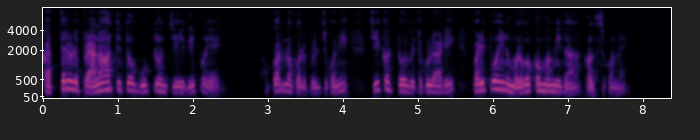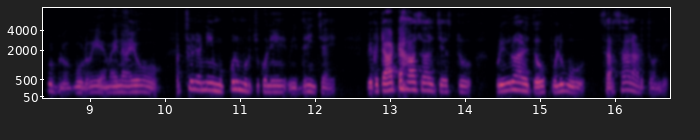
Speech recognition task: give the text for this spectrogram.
కత్తెరలు ప్రాణార్తితో గూట్లోంచి ఎగిరిపోయాయి. ఒకరినొకరు పిలుచుకొని చీకట్లో వెతుకులాడి పడిపోయిన మునగ కొమ్మ మీద కలుసుకున్నాయి. గుడ్లు గూడు ఏమైనాయో? పక్షులన్నీ ముక్కులు ముడుచుకొని నిద్రించాయి. వికటాట్టహాసాలు చేస్తూ ప్రియురాలితో పులుగు సరసాలాడుతోంది.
